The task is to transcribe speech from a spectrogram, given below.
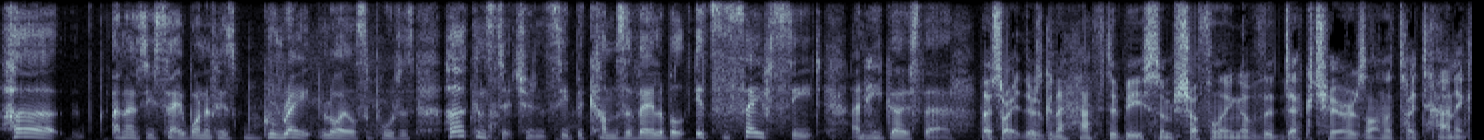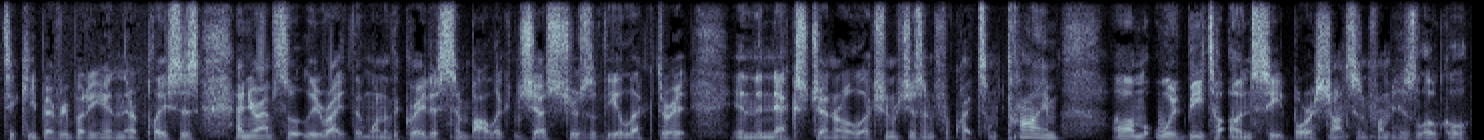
her, and as you say, one of his great loyal supporters, her constituency becomes available. It's a safe seat, and he goes there. That's right. There's going to have to be some shuffling of the deck chairs on the Titanic to keep everybody in their places. And you're absolutely right that one of the greatest symbolic gestures of the electorate in the next general election, which isn't for quite some time, um, would be to unseat Boris Johnson from his local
